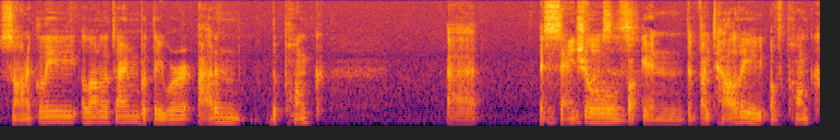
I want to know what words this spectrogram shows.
sonically a lot of the time, but they were adding the punk uh, essential Influences. fucking the vitality of punk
